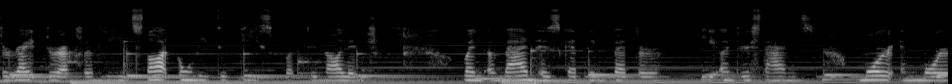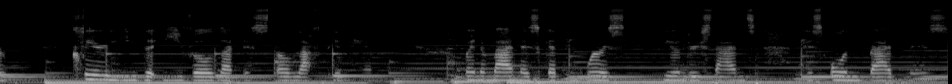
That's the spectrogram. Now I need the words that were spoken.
the right direction leads not only to peace but to knowledge. When a man is getting better, he understands more and more clearly the evil that is still left in him. When a man is getting worse, he understands his own badness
